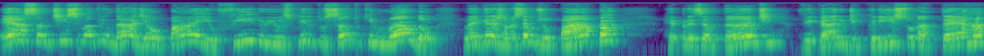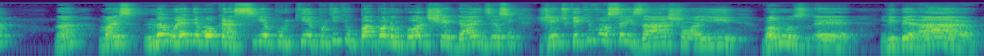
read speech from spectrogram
É a Santíssima Trindade, é o Pai, o Filho e o Espírito Santo que mandam na igreja. Nós temos o Papa, representante, vigário de Cristo na terra, né? mas não é democracia, por quê? Por que, que o Papa não pode chegar e dizer assim, gente, o que, que vocês acham aí? Vamos é, liberar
